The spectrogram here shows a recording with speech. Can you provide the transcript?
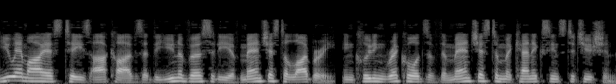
UMIST's archives at the University of Manchester Library, including records of the Manchester Mechanics Institution.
